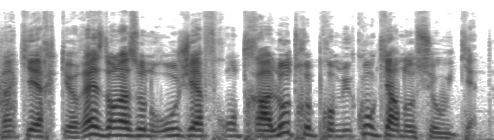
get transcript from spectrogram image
Dunkerque reste dans la zone rouge et affrontera l'autre promu Concarneau ce week-end.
